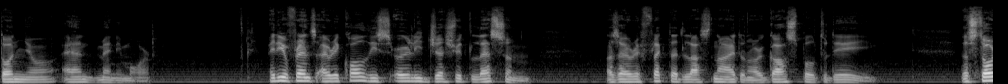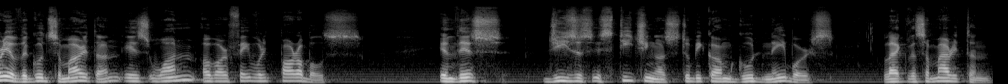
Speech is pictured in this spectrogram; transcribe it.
Tonyo, and many more. My dear friends, I recall this early Jesuit lesson as I reflected last night on our gospel today. The story of the Good Samaritan is one of our favorite parables. In this, Jesus is teaching us to become good neighbors, like the Samaritan,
